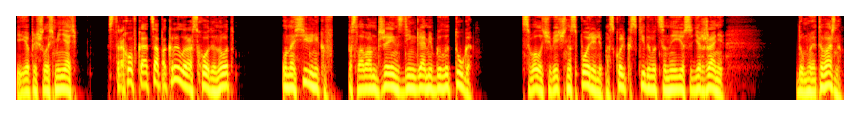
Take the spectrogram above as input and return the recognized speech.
Ее пришлось менять. Страховка отца покрыла расходы, но вот у насильников, по словам Джейн, с деньгами было туго. Сволочи вечно спорили, поскольку скидываться на ее содержание. Думаю, это важно.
